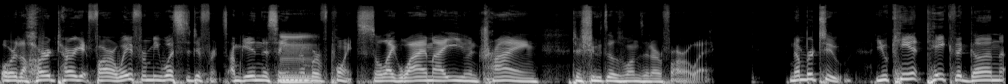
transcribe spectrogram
or the hard target far away from me. What's the difference? I'm getting the same Mm. number of points. So, like, why am I even trying to shoot those ones that are far away? Number two, you can't take the gun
